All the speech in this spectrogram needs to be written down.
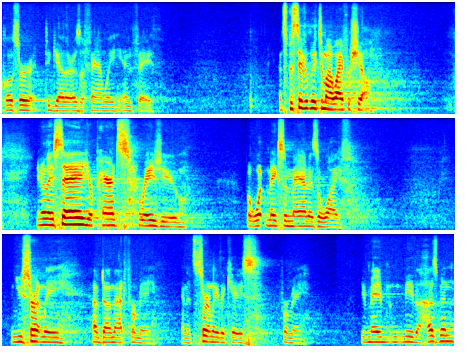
closer together as a family in faith. And specifically to my wife, Rochelle. You know, they say your parents raise you, but what makes a man is a wife. And you certainly have done that for me, and it's certainly the case for me. You've made me the husband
